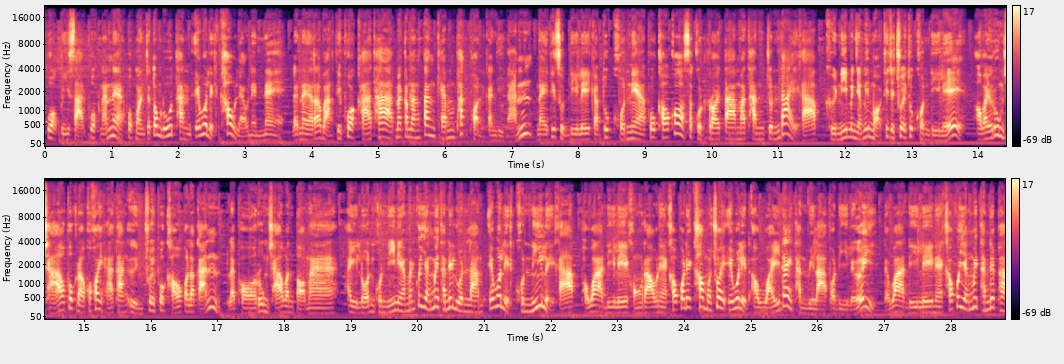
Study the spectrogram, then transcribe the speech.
พวกปีศาจพวกนั้นเนี่ยพวกมันจะต้องรู้ทันเอเวอเรตเข้าแล้วแน่ๆและในระหว่างที่พวกค้าทาสมันกำลังตั้งแคมป์พักผ่อนกันอยู่นั้น ในที่สุดดีเลย์กับทุกคนเนี่ยพวกเขาก็สะกดรอยตามมาทันจนได้ครับ คืนนี้มันยังไม่เหมาะที่จะช่วยทุกคนดีเลย์เอาไว้รุ่งเช้าพวกเราก็ค่อยหาทางอื่นช่วยพวกเขาก็แล้วกัน และพอรุ่งเช้าวันต่อมา ไอ้ล้นคนนี้เนี่ยมันก็ยังไม่ทันได้ลวนลามเอเวอเรตคนนี้เลยครับ เพราะว่าดีเลย์ของเราเนี่ยเขาก็ได้เข้ามาช่วยเอเวอเรตเอาไว้ได้ทันเวลาพอดีเลย แต่ว่าดีเลย์เนี่ยเขาก็ยังไม่ทันได้พา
